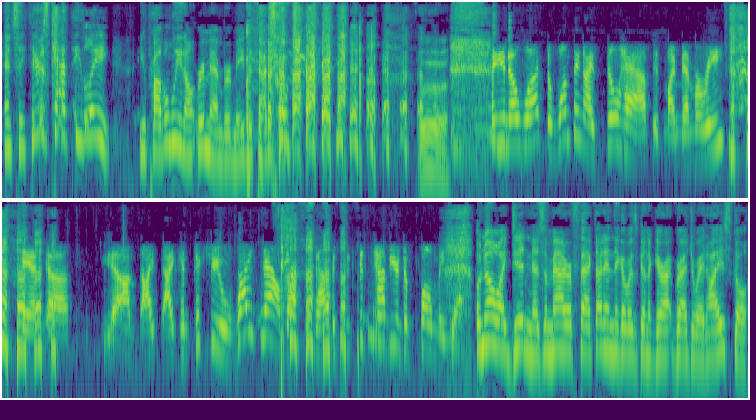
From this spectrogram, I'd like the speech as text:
and say, there's Kathie Lee. You probably don't remember me, but that's okay. you know what? The one thing I still have is my memory. and, uh, yeah, I, I can picture you right now, Dr. Pat, but you didn't have your diploma yet. Oh, no, I didn't. As a matter of fact, I didn't think I was going to graduate high school.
